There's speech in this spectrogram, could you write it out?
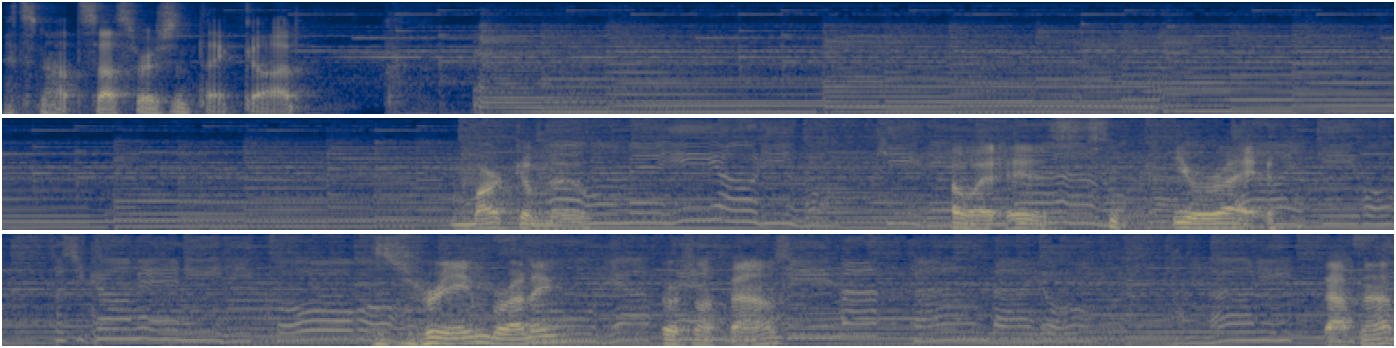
It's not sus version, thank God. Markymu. Oh, it is. you were right. Dream running? Source not found. Sapnap?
